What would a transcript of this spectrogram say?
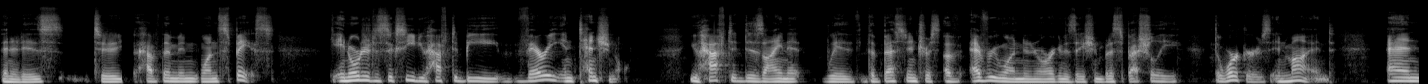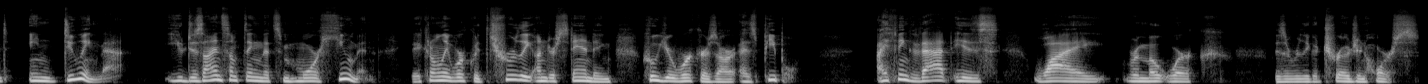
than it is to have them in one space. In order to succeed, you have to be very intentional. You have to design it with the best interest of everyone in an organization, but especially the workers in mind. And in doing that, you design something that's more human it can only work with truly understanding who your workers are as people. I think that is why remote work is a really good Trojan horse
